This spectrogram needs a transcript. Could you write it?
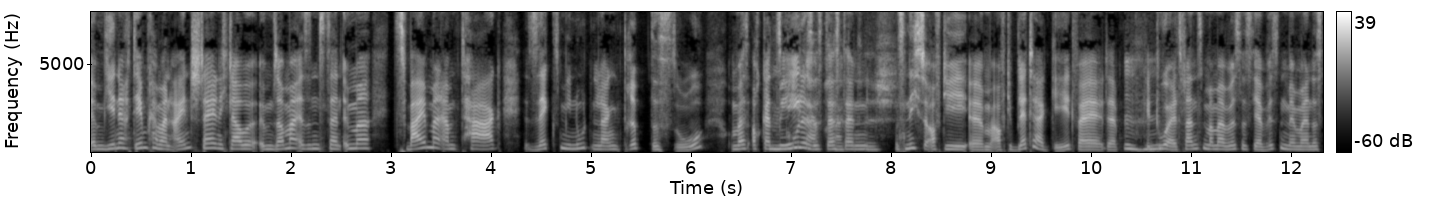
ähm, je nachdem kann man einstellen, ich glaube im Sommer sind es dann immer zweimal am Tag, sechs Minuten lang drippt es so. Und was auch ganz Mega cool ist, ist, dass dann es nicht so auf die, ähm, auf die Blätter geht, weil der, mhm. du als Pflanzenmama wirst es ja wissen, wenn man das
